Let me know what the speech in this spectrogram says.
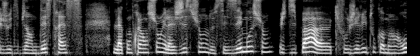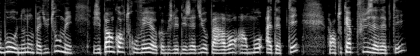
je dis bien des stress, la compréhension et la gestion de ses émotions. Je dis pas euh, qu'il faut gérer tout comme un robot, non non pas du tout, mais j'ai pas encore trouvé, euh, comme je l'ai déjà dit auparavant, un mot adapté, en tout cas plus adapté.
